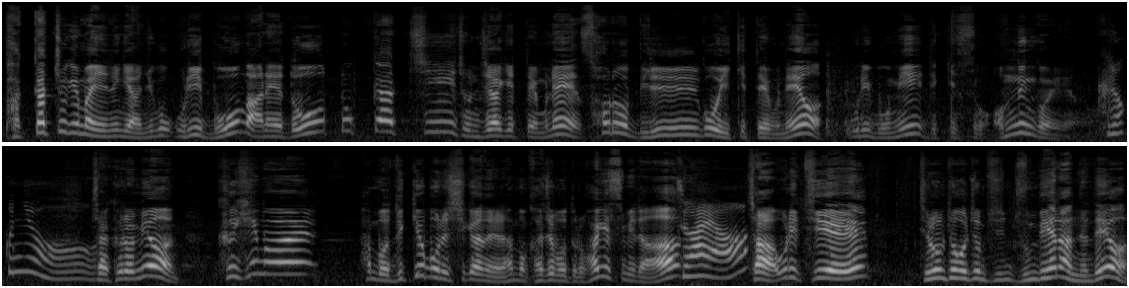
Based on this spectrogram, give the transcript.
바깥쪽에만 있는 게 아니고 우리 몸 안에도 똑같이 존재하기 때문에 서로 밀고 있기 때문에요. 우리 몸이 느낄 수가 없는 거예요. 그렇군요. 자, 그러면 그 힘을 한번 느껴보는 시간을 한번 가져보도록 하겠습니다. 좋아요. 자, 우리 뒤에 드럼통을 좀 준- 준비해 놨는데요.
